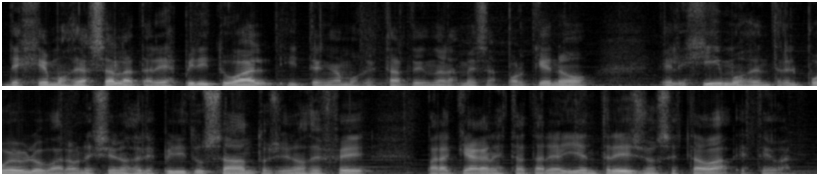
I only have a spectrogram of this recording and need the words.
dejemos de hacer la tarea espiritual y tengamos que estar teniendo las mesas. ¿Por qué no? Elegimos de entre el pueblo varones llenos del Espíritu Santo, llenos de fe, para que hagan esta tarea. Y entre ellos estaba Esteban.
